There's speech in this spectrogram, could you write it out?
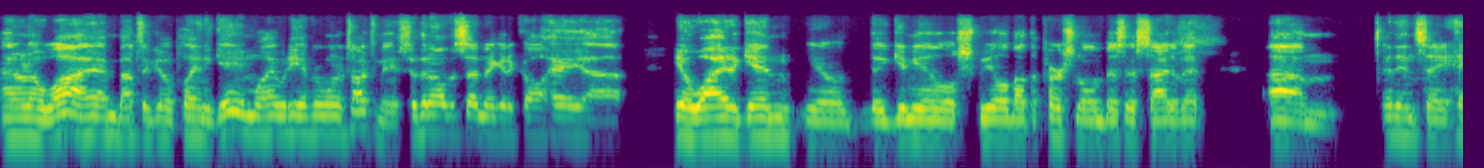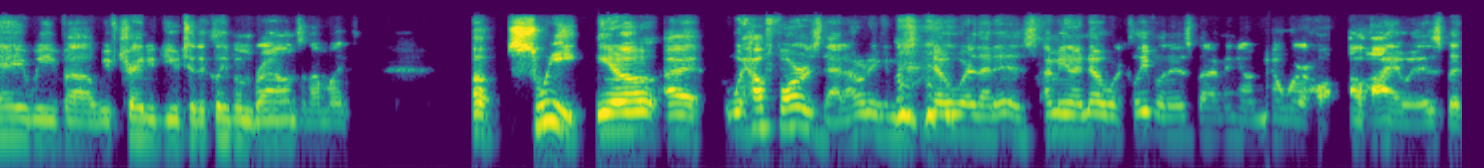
I don't know why. I'm about to go play in a game. Why would he ever want to talk to me?" So then all of a sudden, I get a call. Hey, uh, you know, Wyatt again. You know, they give me a little spiel about the personal and business side of it, um, and then say, "Hey, we've uh, we've traded you to the Cleveland Browns." And I'm like, "Oh, sweet. You know, I well, how far is that? I don't even know where that is. I mean, I know where Cleveland is, but I mean, I know where Ohio is, but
